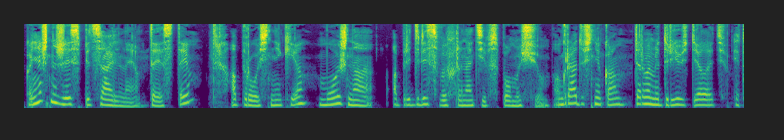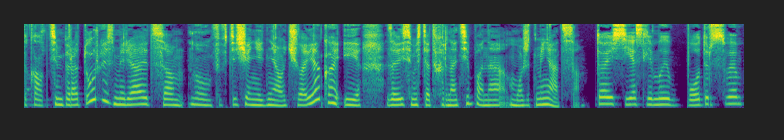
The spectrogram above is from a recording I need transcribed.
Конечно же, есть специальные тесты, опросники. Можно определить свой хронотип с помощью градусника, термометрию сделать. Это как? Температура измеряется ну, в течение дня у человека, и в зависимости от хронотипа она может меняться. То есть, если мы бодрствуем,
